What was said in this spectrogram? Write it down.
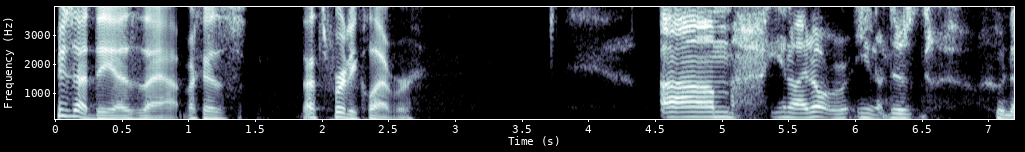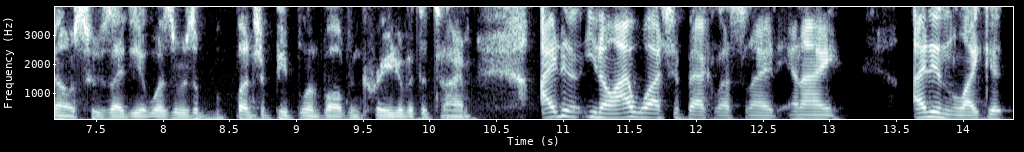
whose idea is that because that's pretty clever um you know i don't you know there's who knows whose idea it was. There was a bunch of people involved in creative at the time. I didn't, you know, I watched it back last night and I, I didn't like it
